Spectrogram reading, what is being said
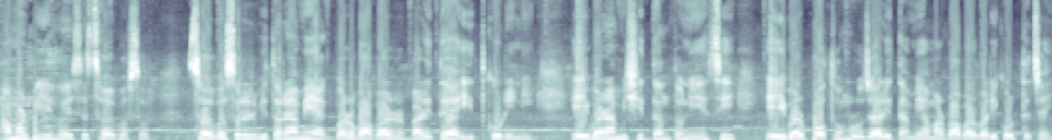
আমার বিয়ে হয়েছে ছয় বছর। ছয় বছরের ভিতরে আমি একবারও বাবার বাড়িতে ঈদ করিনি। এইবার আমি সিদ্ধান্ত নিয়েছি, এইবার প্রথম রোজার ঈদ আমি আমার বাবার বাড়ি করতে চাই।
